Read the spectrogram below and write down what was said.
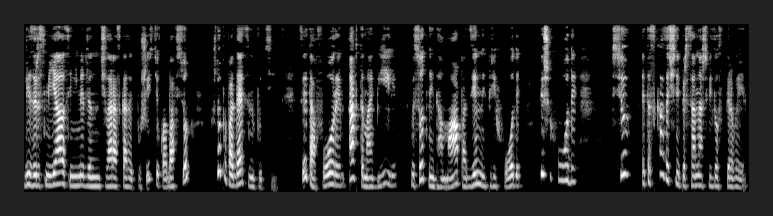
Лиза рассмеялась и немедленно начала рассказывать Пушистику обо всем, что попадается на пути. Светофоры, автомобили, высотные дома, подземные переходы, пешеходы. Все это сказочный персонаж видел впервые.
